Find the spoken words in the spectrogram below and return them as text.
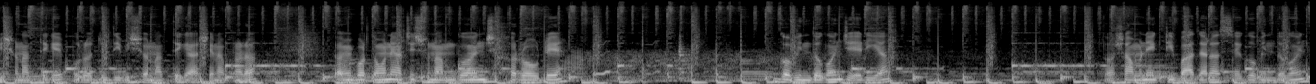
বিশ্বনাথ থেকে। পুরো যদি বিশ্বনাথ থেকে আসেন আপনারা। তো আমি বর্তমানে আছি সুনামগঞ্জ রোডে। গোবিন্দগঞ্জ এরিয়া। তো সামনে একটি বাজার আছে গোবিন্দগঞ্জ।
